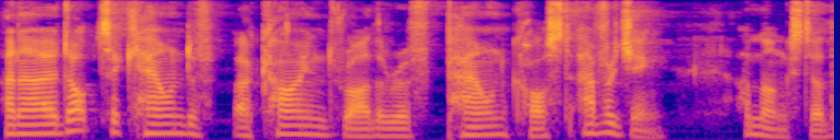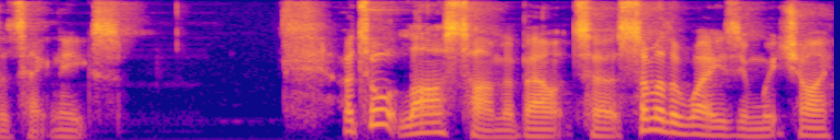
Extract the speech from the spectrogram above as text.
and I adopt a kind, of, a kind rather of pound cost averaging, amongst other techniques. I talked last time about uh, some of the ways in which I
